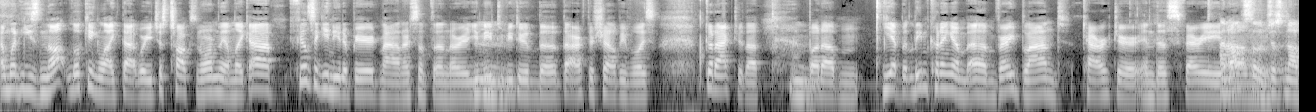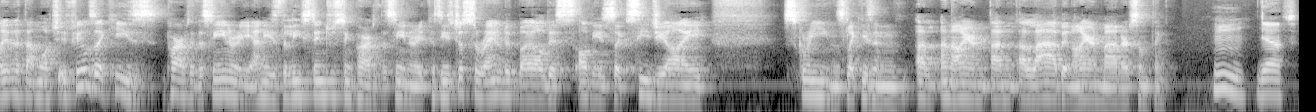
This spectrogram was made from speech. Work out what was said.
And when he's not looking like that, where he just talks normally, I'm like, ah, feels like you need a beard, man, or something, or you need to be doing the, the Arthur Shelby voice. Good actor though. But um, yeah, but Liam Cunningham, um, very bland character in this very And um, also just not in it that much. It feels like he's part of the scenery and he's the least interesting part of the scenery because he's just surrounded by all this, all these like CGI screens, like he's in a, an iron, an, a lab in Iron Man or something. Hmm. Yes.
